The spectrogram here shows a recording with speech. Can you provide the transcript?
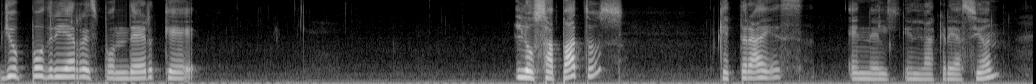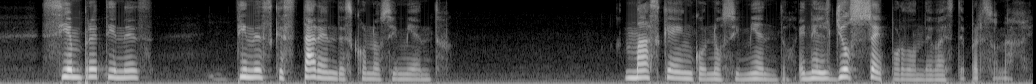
yo podría responder que los zapatos que traes en, el, en la creación, siempre tienes, tienes que estar en desconocimiento, más que en conocimiento, en el yo sé por dónde va este personaje.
